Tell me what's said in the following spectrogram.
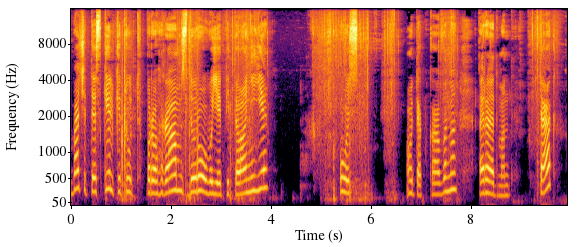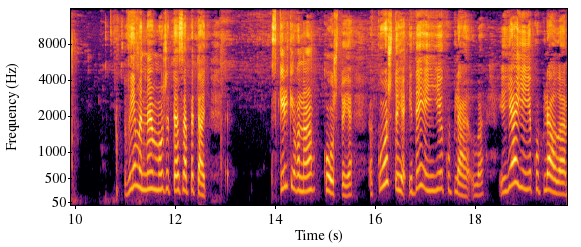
бачите, скільки тут програм, здорове питання. Ось отака вона. Редмонд. Так? Ви мене можете запитати, скільки вона коштує? Коштує і де я її купляла? Я її купляла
